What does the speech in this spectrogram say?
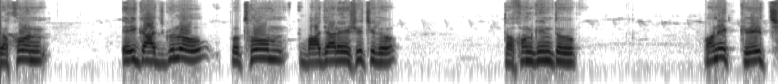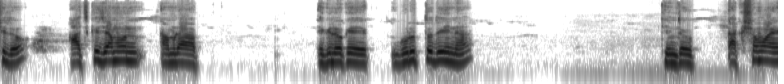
যখন এই গাছগুলো প্রথম বাজারে এসেছিল, তখন কিন্তু অনেক ক্রেজ ছিল। আজকে যেমন আমরা এগুলোকে গুরুত্ব দিই না, কিন্তু একসময়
